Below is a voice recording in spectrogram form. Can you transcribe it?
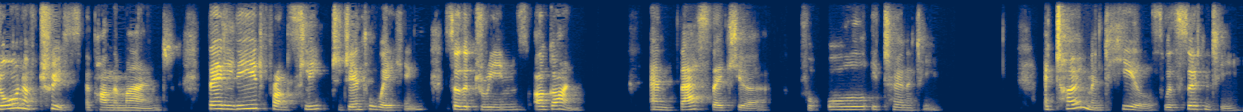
dawn of truth upon the mind. They lead from sleep to gentle waking, so the dreams are gone. And thus they cure for all eternity. Atonement heals with certainty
